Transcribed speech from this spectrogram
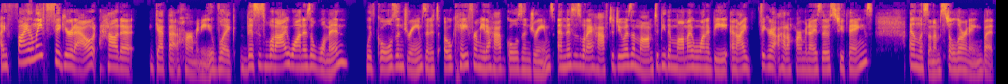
I finally figured out how to get that harmony like, this is what I want as a woman with goals and dreams. And it's okay for me to have goals and dreams. And this is what I have to do as a mom to be the mom I want to be. And I figured out how to harmonize those two things. And listen, I'm still learning, but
